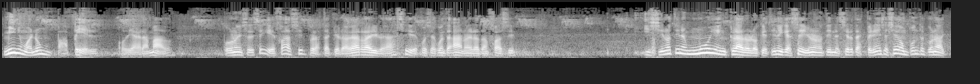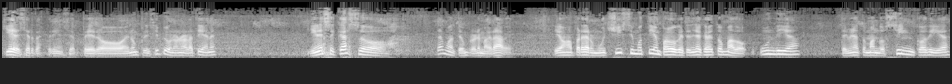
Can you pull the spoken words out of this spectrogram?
mínimo en un papel o diagramado. Porque uno dice, sí, es fácil, pero hasta que lo agarra y lo hace y después se da cuenta, ah, no era tan fácil. Y si no tiene muy en claro lo que tiene que hacer y uno no tiene cierta experiencia, llega un punto que uno adquiere cierta experiencia, pero en un principio uno no la tiene. Y en ese caso, estamos ante un problema grave y vamos a perder muchísimo tiempo, algo que tendría que haber tomado un día, termina tomando cinco días,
